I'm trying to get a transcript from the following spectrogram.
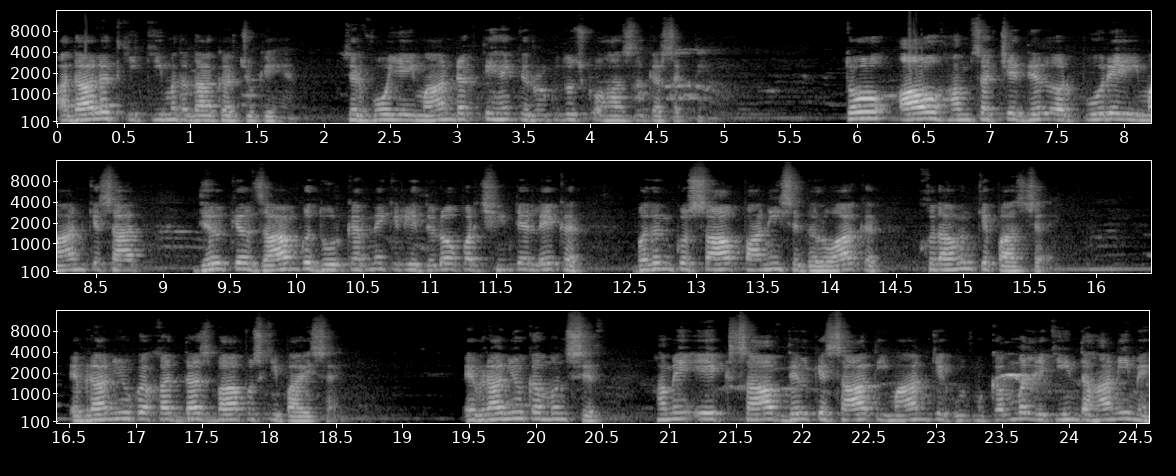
عدالت کی قیمت ادا کر چکے ہیں۔ صرف وہ یہ ایمان رکھتے ہیں کہ رقدس کو حاصل کر سکتے ہیں۔ تو آؤ ہم سچے دل اور پورے ایمان کے ساتھ دل کے الزام کو دور کرنے کے لیے دلوں پر چھینٹے لے کر، بدن کو صاف پانی سے دلوا کر خداون کے پاس چلیں۔ عبرانیوں کا خط دس باپ اس کی باعث ہے عبرانیوں کا منصف، ہمیں ایک صاف دل کے ساتھ ایمان کے مکمل یقین دہانی میں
